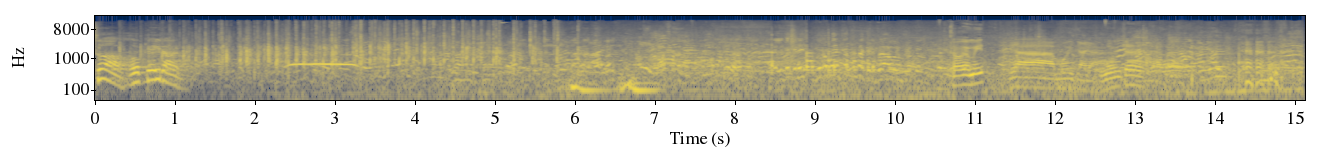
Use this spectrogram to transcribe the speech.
So, okay dan. Kau yang mit? Ya, mau jaya. Mau.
